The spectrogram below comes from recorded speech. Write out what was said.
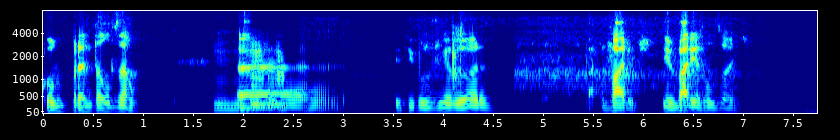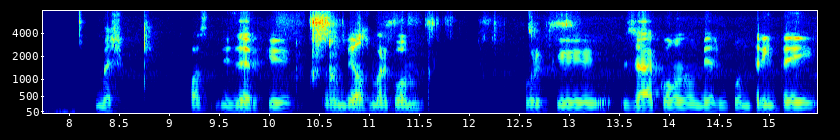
como perante a lesão. Uhum. Uh, eu tive um jogador, pá, vários, tive várias lesões mas posso dizer que um deles marcou-me porque já com, mesmo com, 30 e,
